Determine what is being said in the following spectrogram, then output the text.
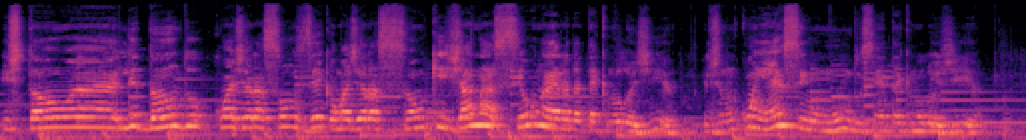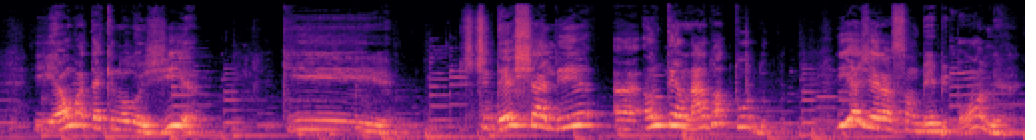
estão é, lidando com a geração Z, que é uma geração que já nasceu na era da tecnologia. Eles não conhecem o mundo sem a tecnologia. E é uma tecnologia que te deixa ali uh, antenado a tudo. E a geração Baby Boomer,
